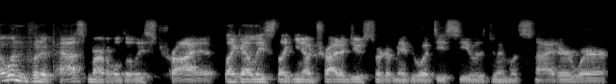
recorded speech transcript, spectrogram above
I wouldn't put it past Marvel to at least try it. Like at least like you know try to do sort of maybe what DC was doing with Snyder, where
